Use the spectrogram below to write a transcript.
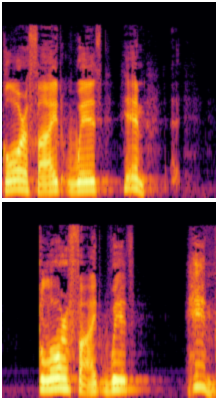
glorified with Him. Glorified with Him.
